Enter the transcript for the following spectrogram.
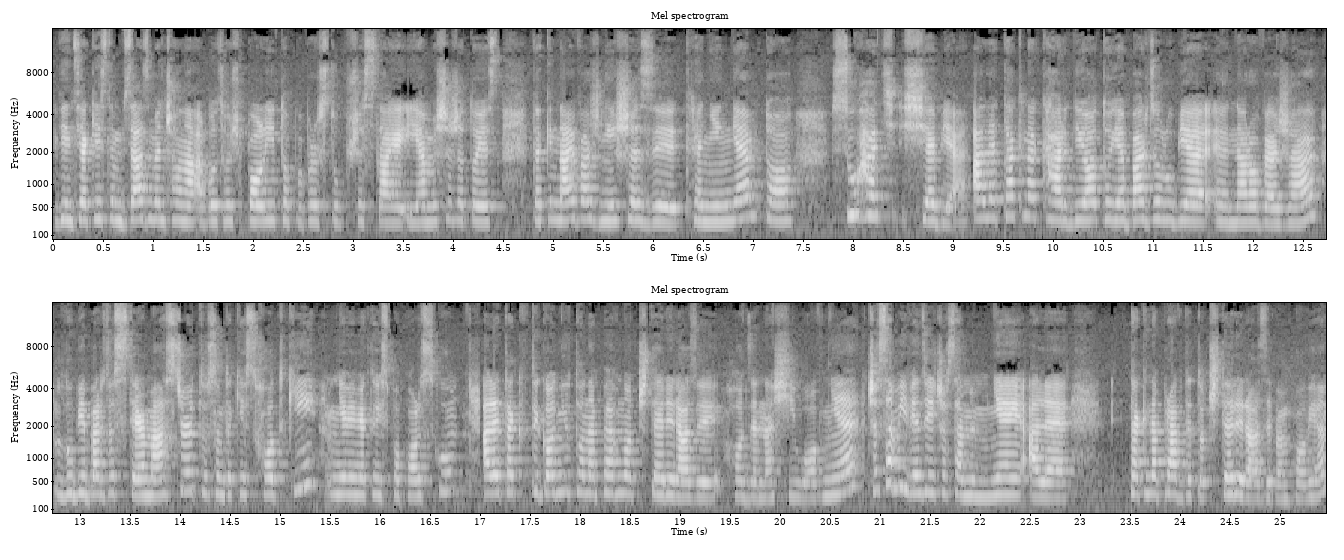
więc jak jestem za zmęczona albo coś boli, to po prostu przestaję. I ja myślę, że to jest takie najważniejsze z treningiem, to słuchać siebie, ale tak na cardio to ja bardzo lubię e, na rowerze, lubię bardzo Stairmaster, to są takie schodki, nie wiem jak to jest po polsku, ale tak w tygodniu to na pewno cztery razy na siłownię, czasami więcej, czasami mniej, ale tak naprawdę to 4 razy wam powiem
